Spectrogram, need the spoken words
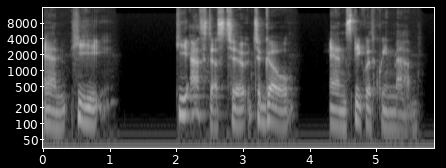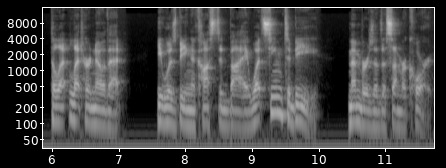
And he he asked us to to go and speak with Queen Mab to let let her know that he was being accosted by what seemed to be members of the Summer Court,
